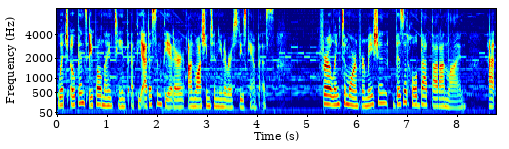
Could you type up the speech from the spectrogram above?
which opens April 19th at the Edison Theater on Washington University's campus. For a link to more information, visit Hold That Thought online at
